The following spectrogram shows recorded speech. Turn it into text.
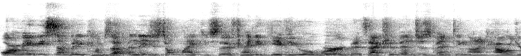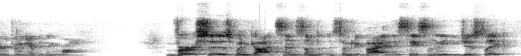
Or maybe somebody comes up and they just don't like you, so they're trying to give you a word, but it's actually them just venting on how you're doing everything wrong. Versus when God sends somebody by and they say something you just like,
